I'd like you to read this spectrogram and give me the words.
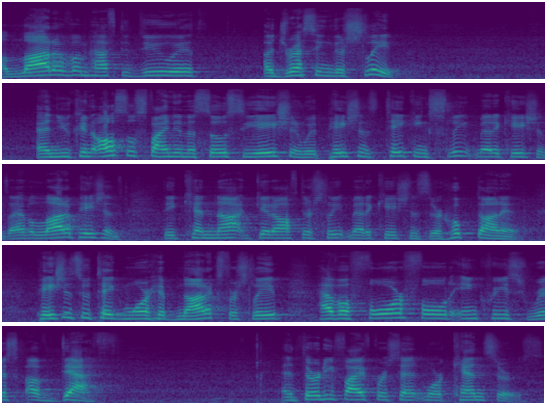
a lot of them have to do with addressing their sleep. And you can also find an association with patients taking sleep medications. I have a lot of patients, they cannot get off their sleep medications. They're hooked on it. Patients who take more hypnotics for sleep have a fourfold increased risk of death and 35% more cancers.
